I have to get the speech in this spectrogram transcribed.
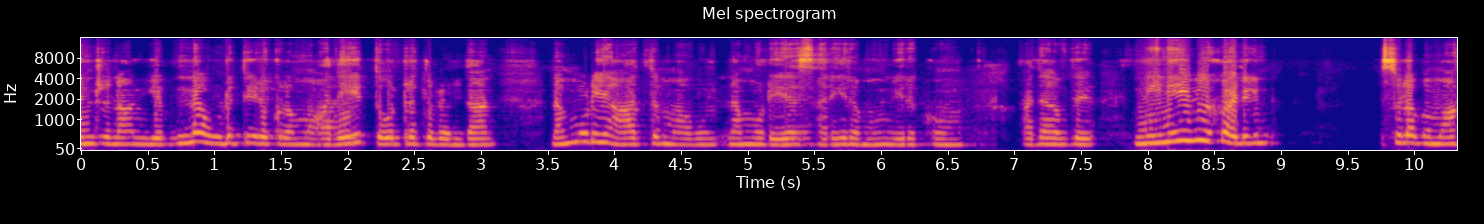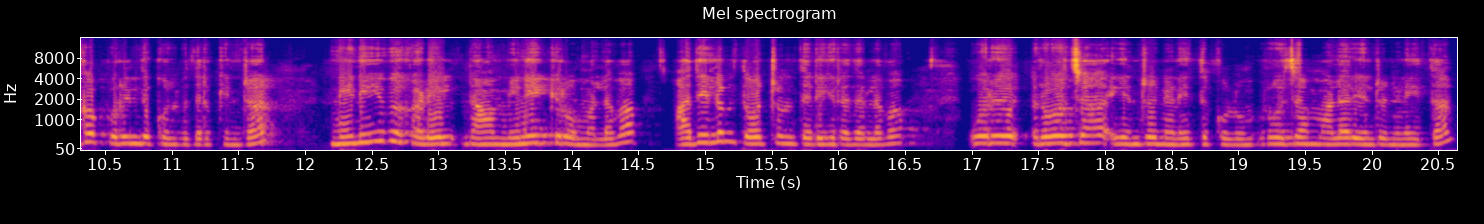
இன்று நாம் என்ன உடுத்தியிருக்கிறோமோ அதே தோற்றத்துடன் தான் நம்முடைய ஆத்மாவும் நம்முடைய சரீரமும் இருக்கும். அதாவது நினைவுகளின் சுலபமாக புரிந்து கொள்வதற்கென்றால் நினைவுகளில் நாம் நினைக்கிறோம் அல்லவா? அதிலும் தோற்றம் தெரிகிறது அல்லவா ஒரு ரோஜா என்று நினைத்துக் கொள்ளும் ரோஜா மலர் என்று நினைத்தால்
